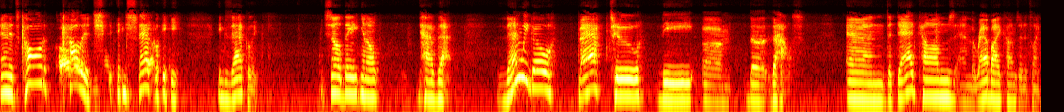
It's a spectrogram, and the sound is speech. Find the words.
And it's called college. exactly. Exactly. So they, you know, have that. Then we go back to the um, the the house, and the dad comes and the rabbi comes, and it's like,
